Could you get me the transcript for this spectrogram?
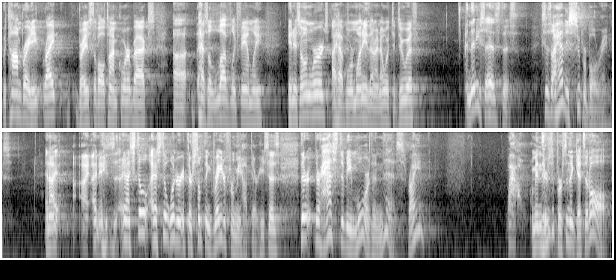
with Tom Brady, right? Greatest of all time quarterbacks, uh, has a lovely family. In his own words, I have more money than I know what to do with. And then he says this He says, I have these Super Bowl rings. And I, I, I, and I still, I still wonder if there's something greater for me out there. He says, there, there has to be more than this, right? Wow. I mean, there's a person that gets it all,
